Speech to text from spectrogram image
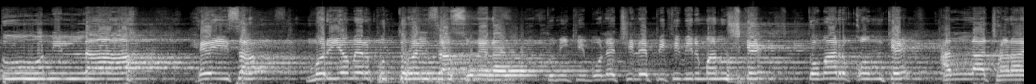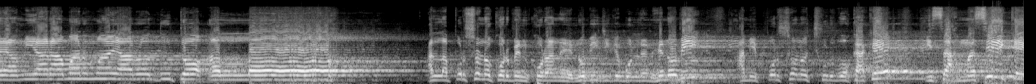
دون الله হে ঈসা মরিয়মের পুত্র ঈসা শুনে নাও তুমি কি বলেছিলে পৃথিবীর মানুষকে তোমার কমকে আল্লাহ ছাড়াই আমি আর আমার মা আরো দুটো আল্লাহ আল্লাহ প্রশ্ন করবেন কোরআনে নবীজিকে বললেন হে নবী আমি প্রশ্ন ছুড়বো কাকে ইসাহ মাসিকে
